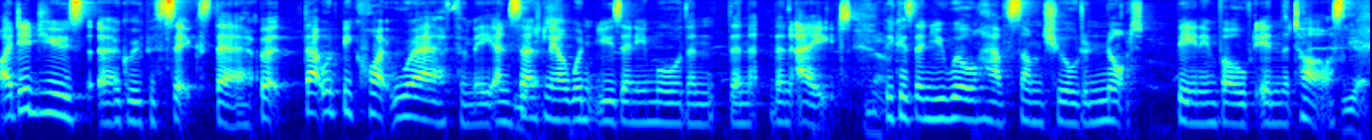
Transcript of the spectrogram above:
I did use a group of six there, but that would be quite rare for me, and certainly yes. I wouldn't use any more than, than, than eight, no. because then you will have some children not being involved in the task. Yes.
